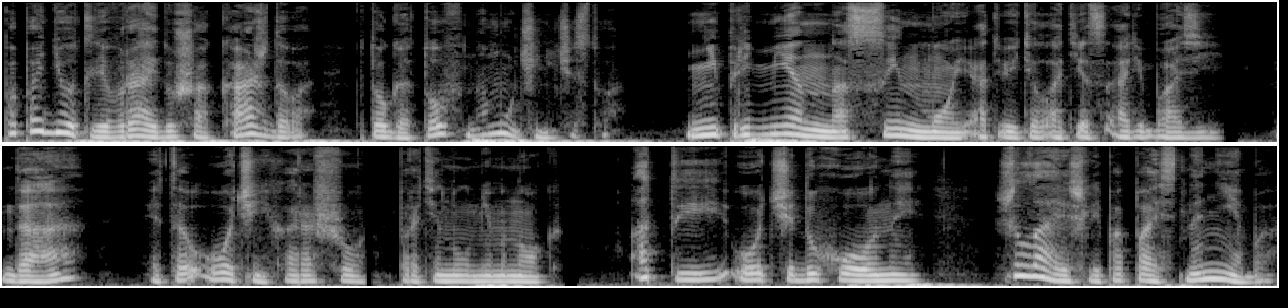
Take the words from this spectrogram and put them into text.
попадет ли в рай душа каждого, кто готов на мученичество?» «Непременно, сын мой», — ответил отец Арибазий. «Да, «Это очень хорошо», — протянул Мемнок. «А ты, отче духовный, желаешь ли попасть на небо?»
